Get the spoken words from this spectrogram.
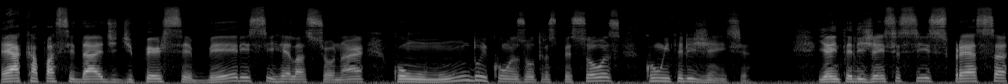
é a capacidade de perceber e se relacionar com o mundo e com as outras pessoas com inteligência. E a inteligência se expressa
